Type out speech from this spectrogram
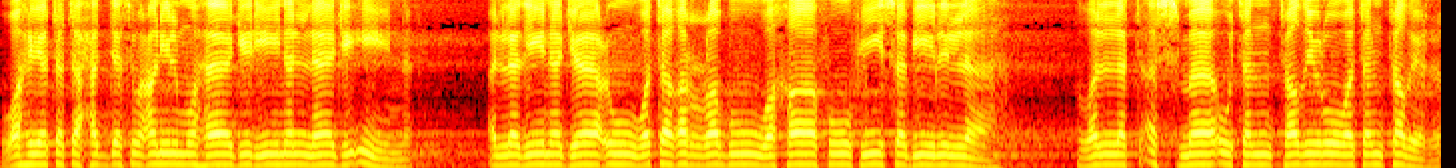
وهي تتحدث عن المهاجرين اللاجئين الذين جاعوا وتغربوا وخافوا في سبيل الله ظلت أسماء تنتظر وتنتظر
